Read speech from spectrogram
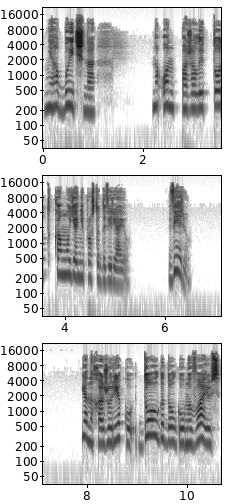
необычно, но он, пожалуй, тот, кому я не просто доверяю. Верю. Я нахожу реку, долго-долго умываюсь,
